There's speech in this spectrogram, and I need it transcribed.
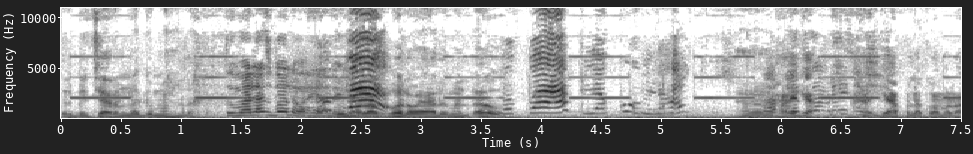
तर बिचार नग म्हणलं. तुम्हालाच बोलवा आलंय. तुम्हालाच बोलवाय आलं म्हणलं. हो. हा हाय का? हाय की? आपला कोंबडा?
